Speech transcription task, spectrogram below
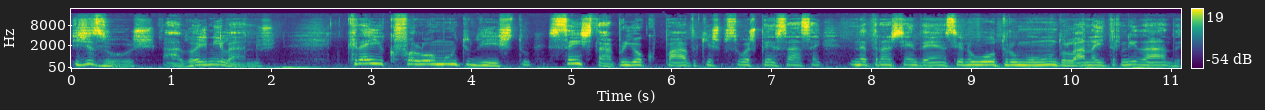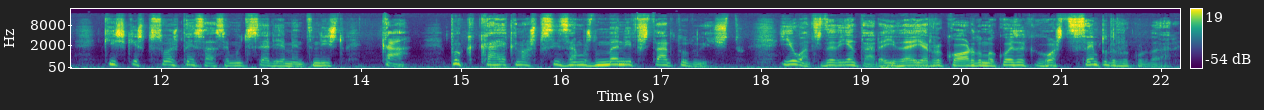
Jesus, há dois mil anos, creio que falou muito disto sem estar preocupado que as pessoas pensassem na transcendência, no outro mundo, lá na eternidade. Quis que as pessoas pensassem muito seriamente nisto cá, porque cá é que nós precisamos de manifestar tudo isto. E eu, antes de adiantar a ideia, recordo uma coisa que gosto sempre de recordar.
